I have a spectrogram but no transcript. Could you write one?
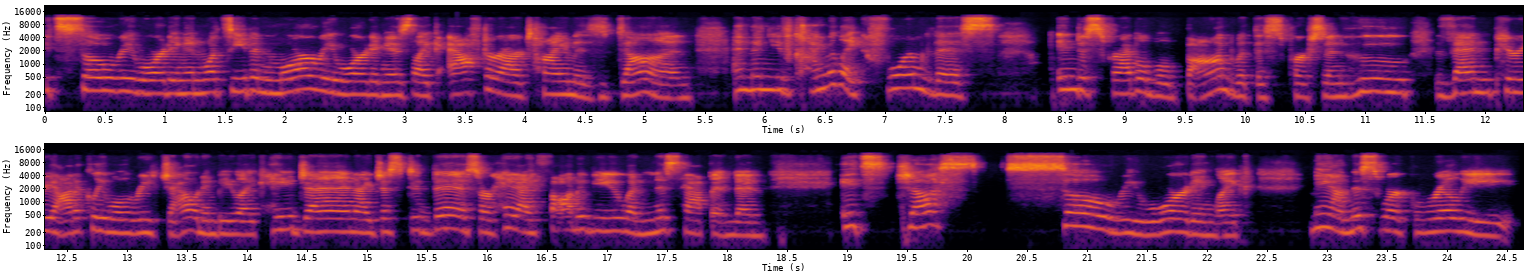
It's so rewarding. And what's even more rewarding is like after our time is done, and then you've kind of like formed this indescribable bond with this person who then periodically will reach out and be like, Hey, Jen, I just did this, or Hey, I thought of you and this happened. And it's just so rewarding. Like, man, this work really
